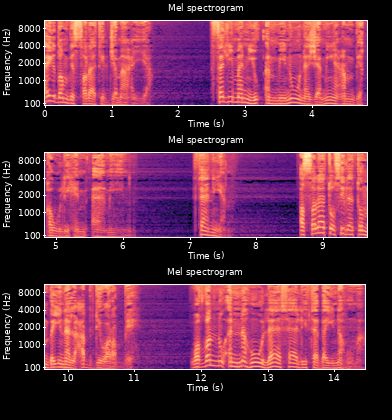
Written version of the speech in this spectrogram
أيضا بالصلاة الجماعية. فلمن يؤمنون جميعا بقولهم آمين؟ ثانيا الصلاة صلة بين العبد وربه والظن أنه لا ثالث بينهما.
